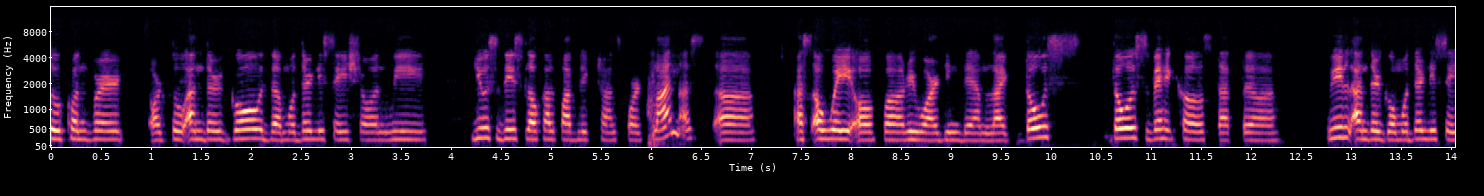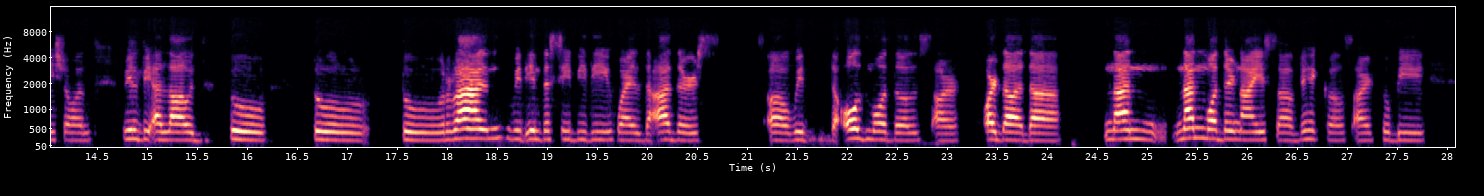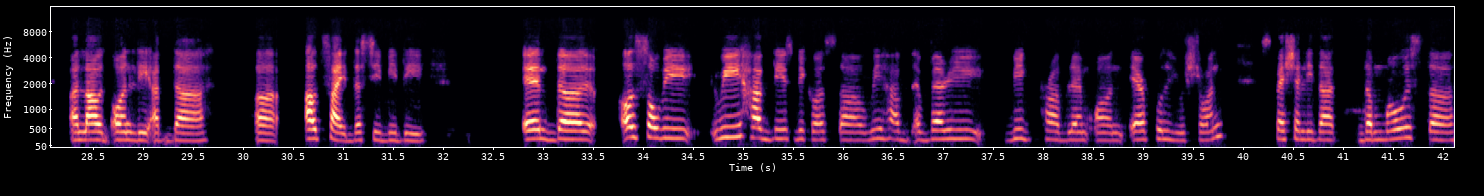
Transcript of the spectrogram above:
to convert or to undergo the modernization, we use this local public transport plan as, uh, as a way of uh, rewarding them. Like those, those vehicles that uh, will undergo modernization will be allowed to, to, to run within the CBD while the others uh, with the old models are or the the non non modernized uh, vehicles are to be allowed only at the uh, outside the CBD and uh, also we we have this because uh, we have a very big problem on air pollution especially that the most uh,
